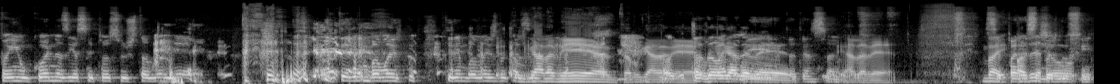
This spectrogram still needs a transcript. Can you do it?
foi um Conas e aceitou a sugestão da mulher terem balões, terem balões do casamento. Alegadamente, alegadamente. Alegadamente. Atenção. Alegadamente. Bem, depois no fim.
